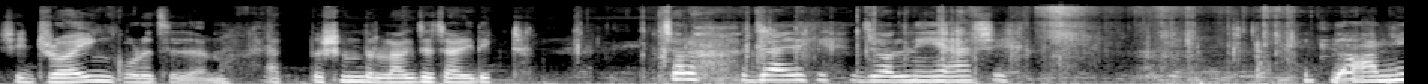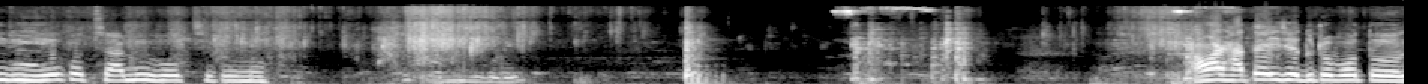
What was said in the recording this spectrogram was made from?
সেই ড্রয়িং করেছে যেন। এত সুন্দর লাগছে চারিদিকটা। চলো যাই দেখি, জল নিয়ে আসি। আমি ইয়ে করছি, আমি ভরছি তুই আমার হাতে এই যে দুটো বোতল।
